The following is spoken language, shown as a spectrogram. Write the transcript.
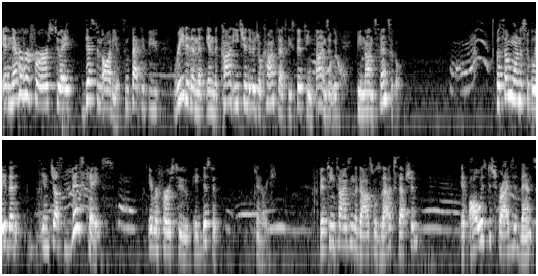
It never refers to a distant audience. In fact, if you read it in the in the con, each individual context these 15 times, it would be nonsensical. But some want us to believe that in just this case, it refers to a distant generation. 15 times in the Gospels, without exception, it always describes events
